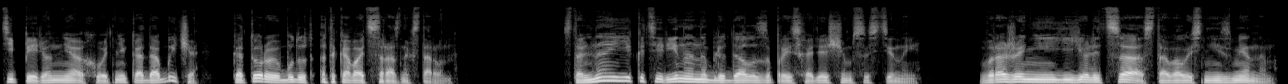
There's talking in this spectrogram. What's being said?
Теперь он не охотник, а добыча, которую будут атаковать с разных сторон. Стальная Екатерина наблюдала за происходящим со стены. Выражение ее лица оставалось неизменным.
